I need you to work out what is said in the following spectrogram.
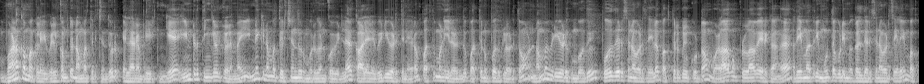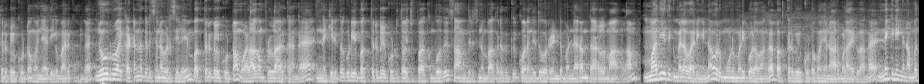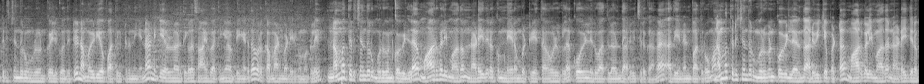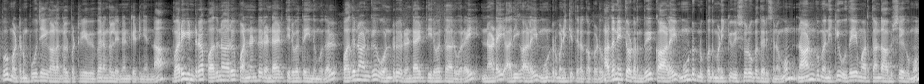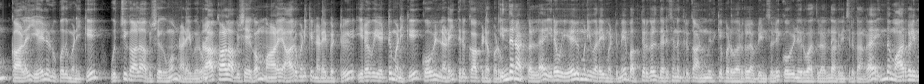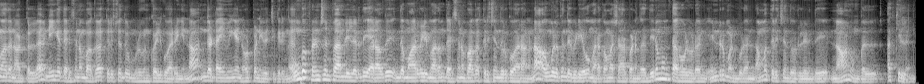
வணக்கம் மக்களே welcome to நம்ம திருச்செந்தூர். எல்லாரும் எப்படி இருக்கீங்க? இன்று திங்கட்கிழமை இன்னைக்கு நம்ம திருச்செந்தூர் முருகன் கோவிலில் காலையில் வீடியோ எடுத்த நேரம் பத்து மணிலேருந்து பத்து முப்பதுக்குள்ள எடுத்தோம். நம்ம வீடியோ எடுக்கும்போது பொது தரிசன வரிசையில் பக்தர்கள் கூட்டம் வளாகம் ஃபுல்லாகவே இருக்காங்க. அதே மாதிரி மூத்த குடிமக்கள் தரிசன வரிசையிலையும் பக்தர்கள் கூட்டம் கொஞ்சம் அதிகமாக இருக்காங்க. நூறுரூவாய் கட்டண தரிசன வரிசையிலையும் பக்தர்கள் கூட்டம் வளாகம் ஃபுல்லாக இருக்காங்க. இன்னைக்கு இருக்கக்கூடிய பக்தர்கள் கூட்டத்தை வச்சு பார்க்கும்போது சாமி தரிசனம் பார்க்குறதுக்கு குறைஞ்சது ஒரு ரெண்டு மணி நேரம் தாராளமாக ஆகலாம். மதியத்துக்கு மேலே வரீங்கன்னா ஒரு மூணு மணி போல வாங்க. பக்தர்கள் கூட்டம் கொஞ்சம் நார்மலாகிடுவாங்க இன்றைக்கி இன்னைக்கு நீங்கள் நம்ம திருச்செந்தூர் முருகன் கோயிலுக்கு வந்துட்டு நம்ம வீடியோ பார்த்துக்கிட்டு இருந்தீங்கன்னா இன்னைக்கு எவ்வளோ நேரத்துக்குள்ள சாமி பார்த்தீங்க அப்படிங்கிறத ஒரு கமெண்ட் பண்ணிருங்க மக்களே. நம்ம திருச்செந்தூர் முருகன் கோவிலில் மார்கழி மாதம் நடை திறக்கும் நேரம் பற்றிய தகவல்களை கோவில் நிர்வாகத்திலிருந்து அறிவிச்சிருக்காங்க. அது என்னன்னு பார்த்துருவோம்? நம்ம திருச்செந்தூர் முருகன் கோவிலிருந்து அறிவிக்கப்பட்ட மார்கழி மாத நடை திறப்பு மற்றும் பூஜை காலங்கள் பற்றிய விவரங்கள் என்னன்னு கேட்டிங்கன்னா வருகின்ற பதினாறு பன்னெண்டு ரெண்டாயிரத்தி இருபத்தைந்து முதல் பதினான்கு ஒன்று ரெண்டாயிரத்தி இருபத்தாறு வரை நடை அதிகாலை மூன்று மணிக்கு திறக்கப்படும். அதனைத் தொடர்ந்து காலை மூன்று முப்பது மணிக்கு விஸ்வரூப தரிசனமும் நான்கு மணிக்கு உதயமார்த்தாண்ட அபிஷேகமும் காலை ஏழு முப்பது மணிக்கு உச்சிகால அபிஷேகமும் நடைபெறும். ராக்கால அபிஷேகம் மாலை ஆறு மணிக்கு நடைபெற்று இரவு எட்டு மணிக்கு கோவில் நடை திருக்காப்பிடப்படும். இந்த நாட்களில் இரவு ஏழு மணி வரை மட்டுமே பக்தர்கள் தரிசனத்திற்கு அனுமதிக்கப்படுவார்கள் அப்படின்னு சொல்லி கோவில் நிர்வாகத்துல இருந்து அறிவிச்சிருக்காங்க. இந்த மார்கழி மாத நாட்களில் நீங்க தரிசனம் பார்க்க திருச்செந்தூர் முருகன் கோயிலுக்கு வர்றீங்கன்னா இந்த டைமிங்கை நோட் பண்ணி வச்சுக்கிறீங்க உங்க ஃப்ரெண்ட்ஸ் அண்ட் ஃபேமிலியிலிருந்து யாராவது இந்த மார்கழி மாதம் தரிசனம் பார்க்க திருச்செந்தூருக்கு வராங்கன்னா அவங்களுக்கு இந்த வீடியோவை மறக்காம ஷேர் பண்ணுங்க. தினமும் தகவலுடன் இன்று மண்புடன் நம்ம திருச்செந்தூரிலிருந்து நான் உங்கள் அகிலன்.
